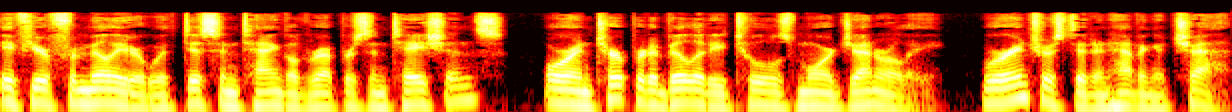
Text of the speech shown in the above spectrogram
If you're familiar with disentangled representations, or interpretability tools more generally, we're interested in having a chat.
